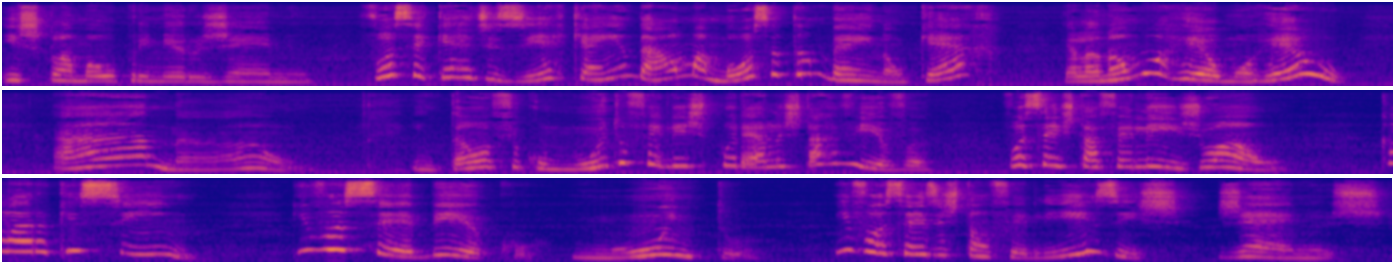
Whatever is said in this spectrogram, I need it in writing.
exclamou o primeiro gêmeo. Você quer dizer que ainda há uma moça também, não quer? Ela não morreu, morreu? Ah, não. Então eu fico muito feliz por ela estar viva. Você está feliz, João? Claro que sim. E você, Bico? Muito. E vocês estão felizes, gêmeos?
